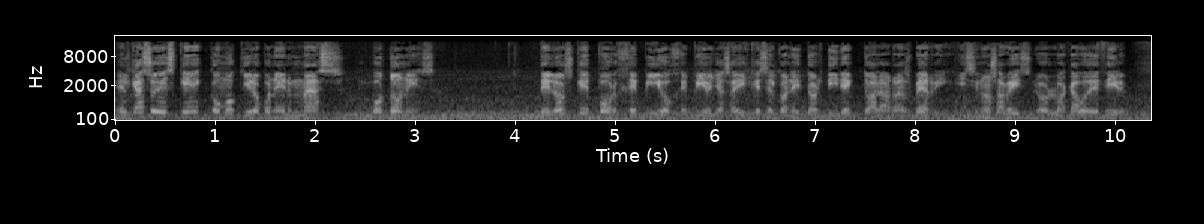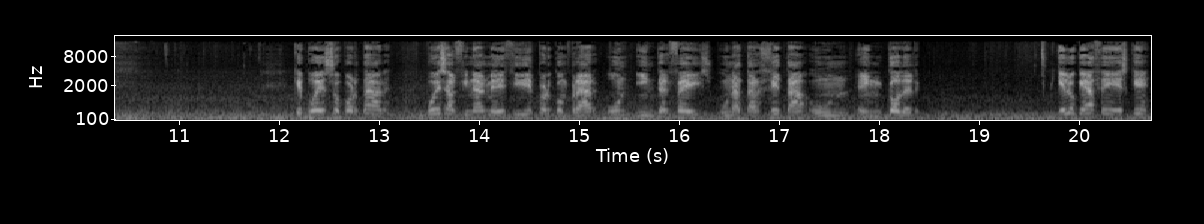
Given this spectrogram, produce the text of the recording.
El caso es que, como quiero poner más botones de los que por GPIO, GPIO ya sabéis que es el conector directo a la Raspberry, y si no sabéis, os lo acabo de decir, que puede soportar, pues al final me decidí por comprar un interface, una tarjeta, un encoder que lo que hace es que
